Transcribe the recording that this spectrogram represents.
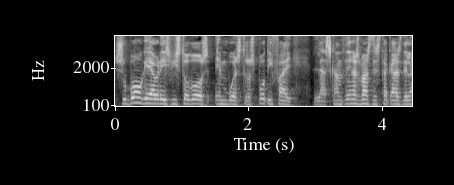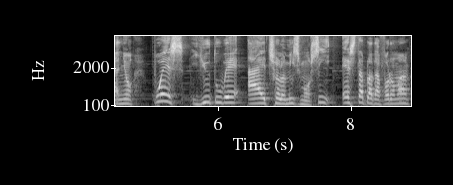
supongo que ya habréis visto dos en vuestro Spotify las canciones más destacadas del año, pues YouTube ha hecho lo mismo, sí, esta plataforma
